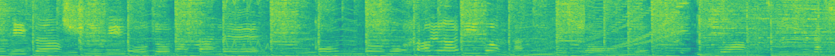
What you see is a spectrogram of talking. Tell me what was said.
日差しに踊らされ今度の流行りは何でしょうね。上っ面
